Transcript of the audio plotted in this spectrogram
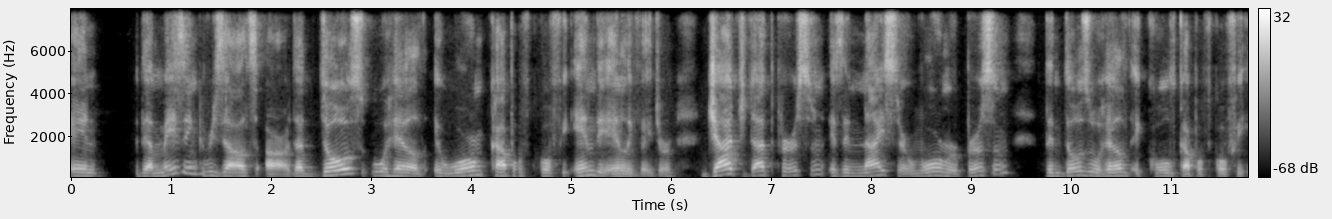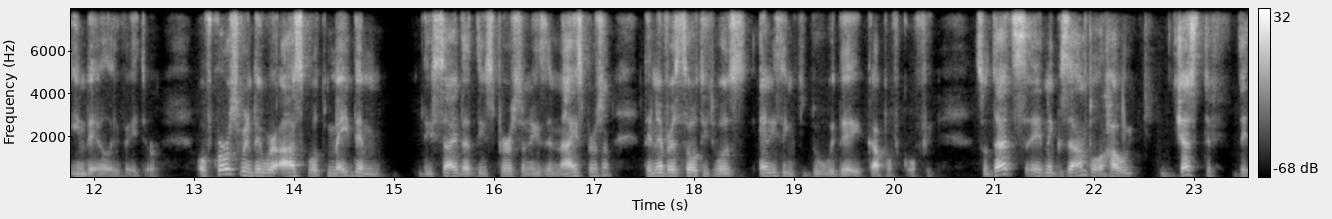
And the amazing results are that those who held a warm cup of coffee in the elevator judge that person as a nicer, warmer person than those who held a cold cup of coffee in the elevator. Of course, when they were asked what made them decide that this person is a nice person, they never thought it was anything to do with a cup of coffee. So that's an example how just the, the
